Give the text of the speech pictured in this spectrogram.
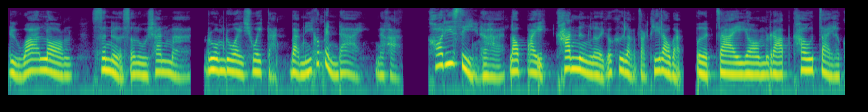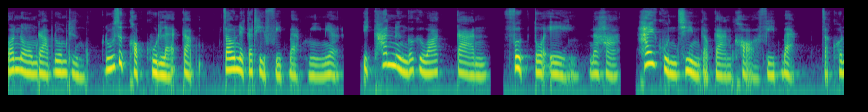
หรือว่าลอง เสนอ solution มาร่วมด้วยช่วยกัน แบบนี้ก็เป็นได้นะคะ ข้อที่4นะคะ เราไปอีกขั้นหนึ่งเลยก็คือหลังจากที่เราแบบเปิดใจยอมรับเข้าใจแล้วก็น้อมรับรวมถึงรู้สึกขอบคุณและกับเจ้า negative feedback นี้เนี่ย อีกขั้นหนึ่งก็คือว่าการฝึกตัวเองนะคะ ให้คุ้นชินกับการขอ feedbackจากคน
